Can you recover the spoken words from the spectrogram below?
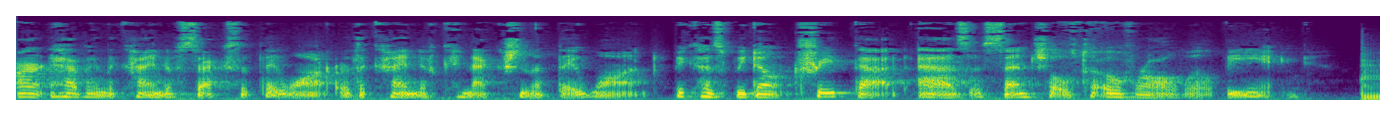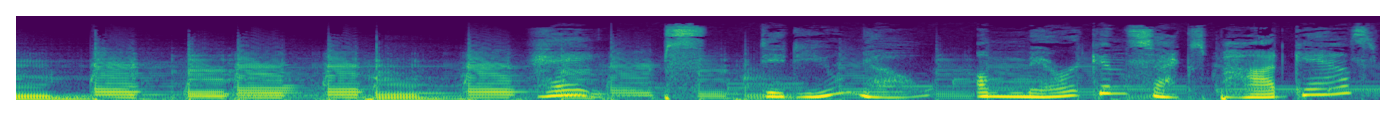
aren't having the kind of sex that they want or the kind of connection that they want because we don't treat that as essential to overall well being. Hey, psst, did you know American Sex Podcast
